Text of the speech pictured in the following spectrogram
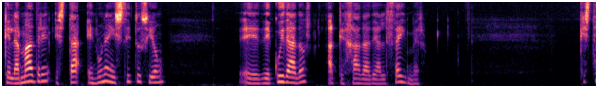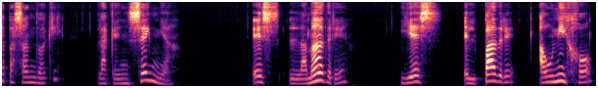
que la madre está en una institución eh, de cuidados aquejada de Alzheimer. ¿Qué está pasando aquí? La que enseña es la madre y es el padre a un hijo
